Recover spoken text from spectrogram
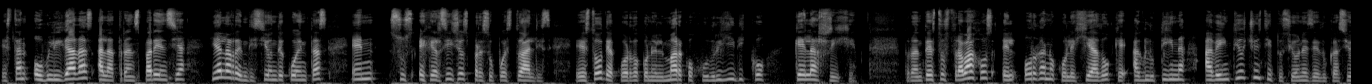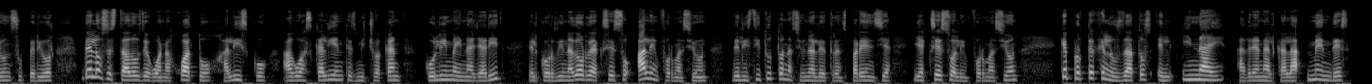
están obligadas a la transparencia y a la rendición de cuentas en sus ejercicios presupuestales. Esto de acuerdo con el marco jurídico que las rige. Durante estos trabajos, el órgano colegiado que aglutina a 28 instituciones de educación superior de los estados de Guanajuato, Jalisco, Aguascalientes, Michoacán, Colima y Nayarit, el coordinador de acceso a la información del Instituto Nacional de Transparencia y Acceso a la Información que protegen los datos, el INAE, Adrián Alcalá Méndez,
